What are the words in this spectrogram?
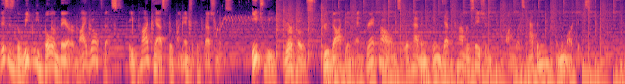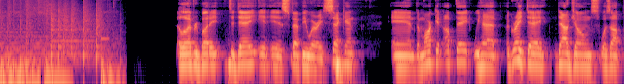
This is the weekly Bull and Bear by WealthVest, a podcast for financial professionals. Each week, your hosts, Drew Dawkin and Grant Collins, will have an in depth conversation on what's happening in the markets. Hello, everybody. Today it is February 2nd, and the market update. We had a great day. Dow Jones was up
